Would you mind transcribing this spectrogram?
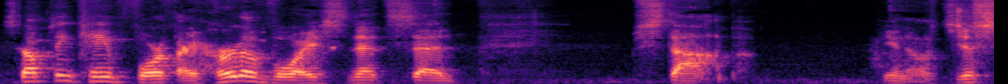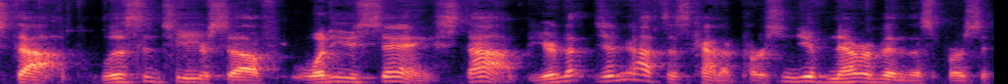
Something came forth. I heard a voice that said, "Stop." You know, just stop. Listen to yourself. What are you saying? Stop. You're not. You're not this kind of person. You've never been this person.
